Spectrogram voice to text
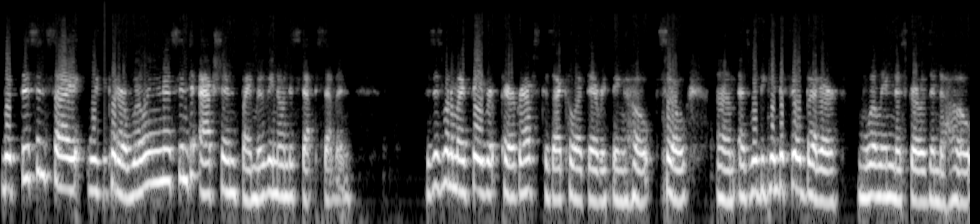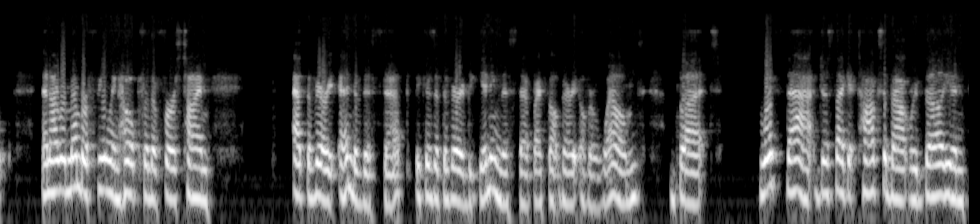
with this insight, we put our willingness into action by moving on to step seven. This is one of my favorite paragraphs because I collect everything hope. So, um, as we begin to feel better, willingness grows into hope. And I remember feeling hope for the first time at the very end of this step, because at the very beginning this step, I felt very overwhelmed. But with that, just like it talks about rebellion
